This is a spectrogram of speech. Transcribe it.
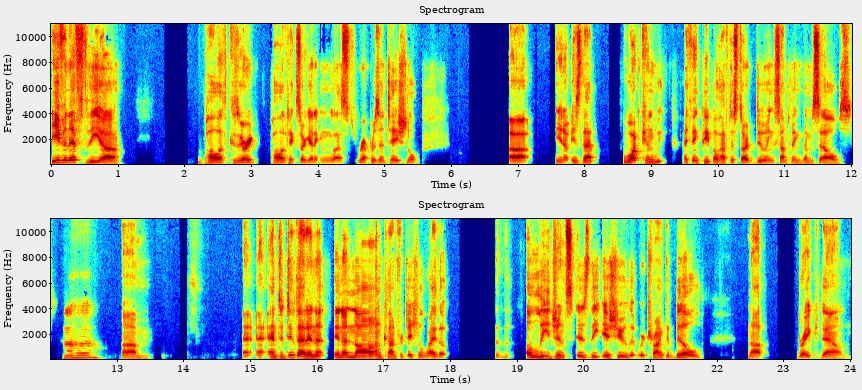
even if the uh, politics are, politics are getting less representational, uh, you know is that what can we i think people have to start doing something themselves mm-hmm. um, and to do that in a in a non-confrontational way the, the, allegiance is the issue that we're trying to build not break down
